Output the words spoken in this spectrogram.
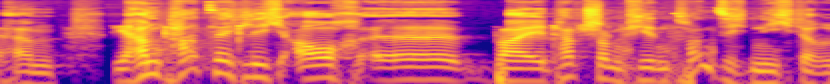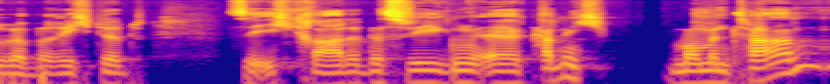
Ähm, wir haben tatsächlich auch äh, bei Touchdown 24 nicht darüber berichtet, sehe ich gerade. Deswegen äh, kann ich momentan.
